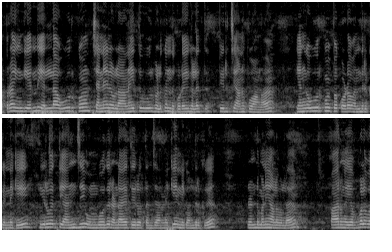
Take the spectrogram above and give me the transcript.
அப்புறம் இங்கேருந்து எல்லா ஊருக்கும் சென்னையில் உள்ள அனைத்து ஊர்களுக்கும் இந்த குடைகளை பிரித்து அனுப்புவாங்க. எங்கள் ஊருக்கும் இப்போ கொடை வந்திருக்கு இன்றைக்கி இருபத்தி அஞ்சு ஒம்பது ரெண்டாயிரத்தி இருபத்தஞ்சு அன்னைக்கு இன்றைக்கி வந்திருக்கு. ரெண்டு மணி அளவில். பாருங்கள் எவ்வளவு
